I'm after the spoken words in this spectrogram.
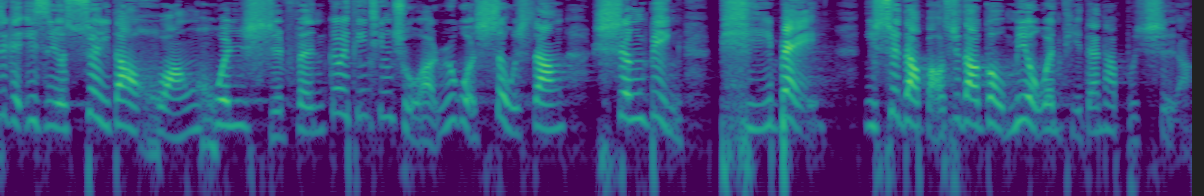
这个意思就睡到黄昏时分。各位听清楚啊！如果受伤、生病、疲惫，你睡到饱、睡到够没有问题，但他不是啊。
